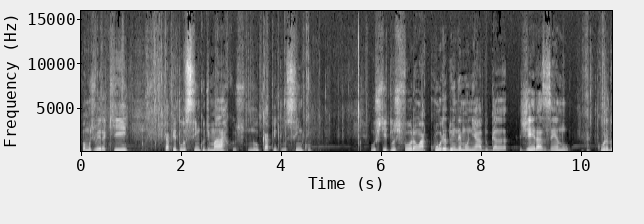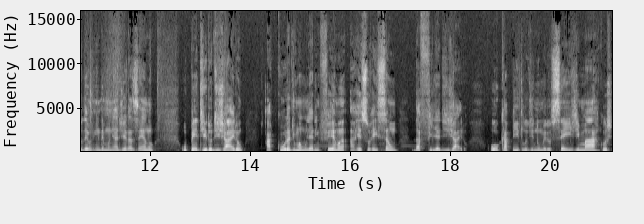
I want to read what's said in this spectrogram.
vamos ver aqui. Capítulo 5 de Marcos. No capítulo 5, os títulos foram A cura do endemoniado Gerazeno, a cura do endemoniado Gerazeno, o pedido de Jairo, a cura de uma mulher enferma, a ressurreição da filha de Jairo. O capítulo de número 6 de Marcos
